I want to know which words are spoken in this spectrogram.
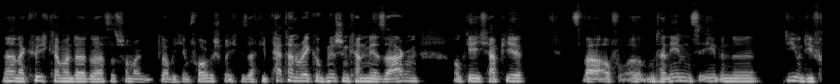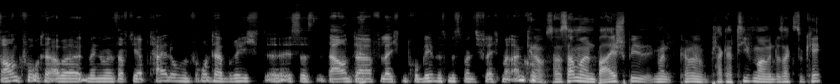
Na, natürlich kann man da, du hast es schon mal, glaube ich, im Vorgespräch gesagt, die Pattern Recognition kann mir sagen, okay, ich habe hier zwar auf äh, Unternehmensebene die und die Frauenquote, aber wenn man es auf die Abteilungen runterbricht, äh, ist das da und da ja. vielleicht ein Problem. Das müsste man sich vielleicht mal angucken. Genau, sagen wir ein Beispiel, ich meine, können wir plakativ machen, wenn du sagst, okay,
